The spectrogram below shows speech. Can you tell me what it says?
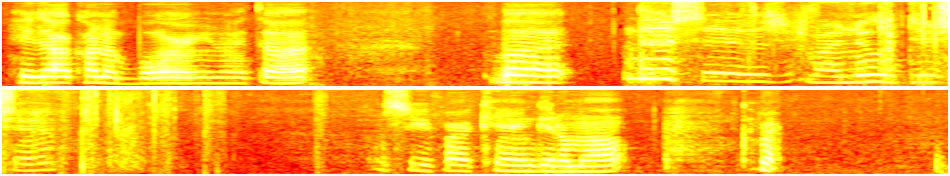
He got kind of boring I thought. But this is my new addition. Let's see if I can get him out. Come here.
